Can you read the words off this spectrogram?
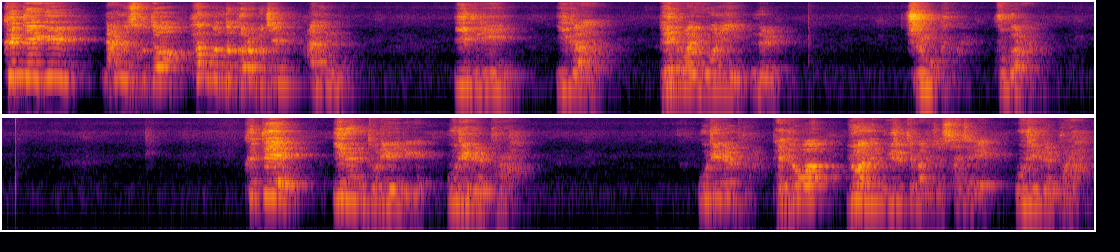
그때 얘기 나면서부터 한 번도 걸어보진 않은 이들이 이가 베드로와 요한이를 주목한 거예요. 구걸하고. 그때 이는 도리어 이르게 우리를 보라. 우리를 보라. 베드로와 요한은 이렇게 말이죠. 사절에 우리를 보라.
